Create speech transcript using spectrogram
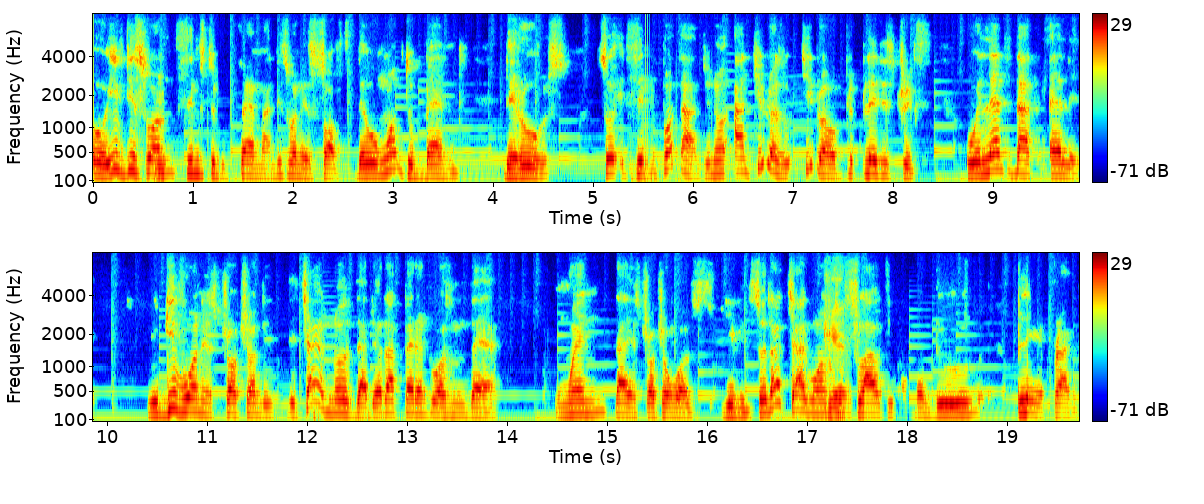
oh if this one mm. seems to be firm and this one is soft they will want to bend the rules so it's important you know and children children will play these tricks we learned that early you give one instruction the, the child knows that the other parent wasn't there when that instruction was given so that child wants yeah. to flout it and do play a prank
